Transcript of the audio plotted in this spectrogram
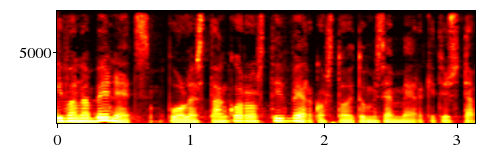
Ivana Benets puolestaan korosti verkostoitumisen merkitystä.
